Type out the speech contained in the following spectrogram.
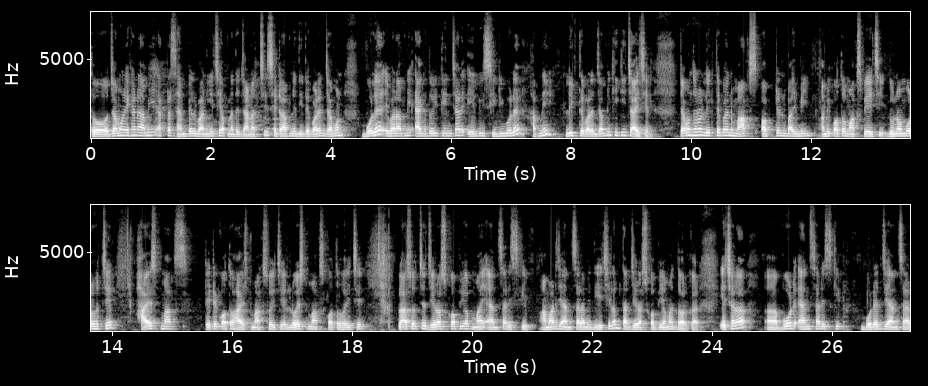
তো যেমন এখানে আমি একটা স্যাম্পেল বানিয়েছি, আপনাদের জানাচ্ছি, সেটা আপনি দিতে পারেন। যেমন বলে এবার আপনি এক, দুই, তিন, চার এ বি সি ডি বলে আপনি লিখতে পারেন যে আপনি কী কী চাইছেন। যেমন ধরুন লিখতে পারেন মার্কস অবটেন বাই মি আমি কত মার্কস পেয়েছি? দু নম্বর হচ্ছে হায়েস্ট মার্কস টেটে কত হায়েস্ট মার্কস হয়েছে? লোয়েস্ট মার্কস কত হয়েছে? প্লাস হচ্ছে xerox copy of my answer script আমার যে অ্যান্সার আমি দিয়েছিলাম, তার জেরক্স কপি আমার দরকার। এছাড়া বোর্ড অ্যান্সার স্ক্রিপ্ট বোর্ডের যে অ্যান্সার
